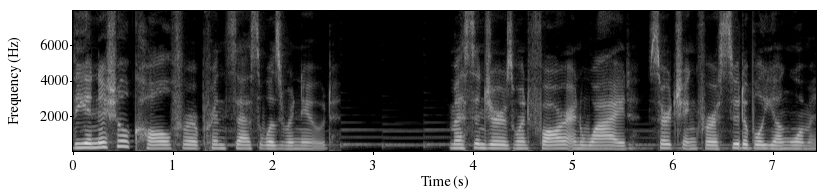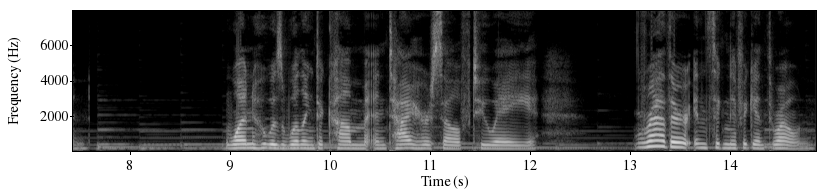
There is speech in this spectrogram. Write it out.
The initial call for a princess was renewed. Messengers went far and wide searching for a suitable young woman one who was willing to come and tie herself to a rather insignificant throne.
